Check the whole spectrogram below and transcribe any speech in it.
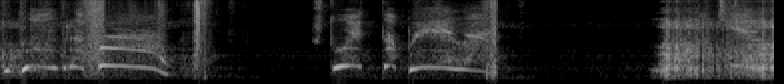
Куда он пропал? Что это было? Где он?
